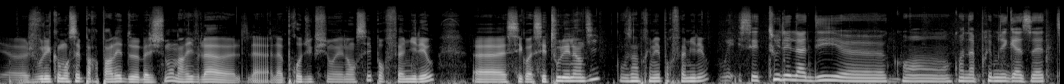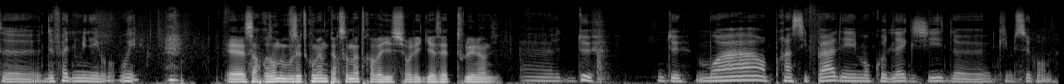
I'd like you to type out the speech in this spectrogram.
Euh, je voulais commencer par parler de. Bah justement, on arrive là, la, la, production est lancée pour Familéo. Euh, c'est quoi C'est tous les lundis que vous imprimez pour Familéo Oui, c'est tous les lundis euh, qu'on qu imprime les gazettes euh, de Familéo, oui. Et ça représente. Vous êtes combien de personnes à travailler sur les gazettes tous les lundis? Deux. Deux. Moi en principal et mon collègue Gilles qui me seconde.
